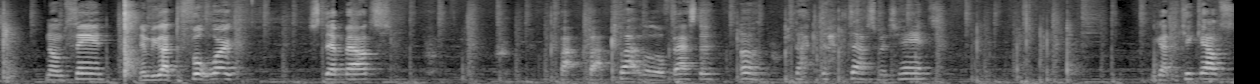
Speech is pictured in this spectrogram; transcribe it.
You know what I'm saying? Then we got the footwork, step outs, pop, pop, pop, a little faster. Uh, da, da, da, switch hands. We got the kickouts.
